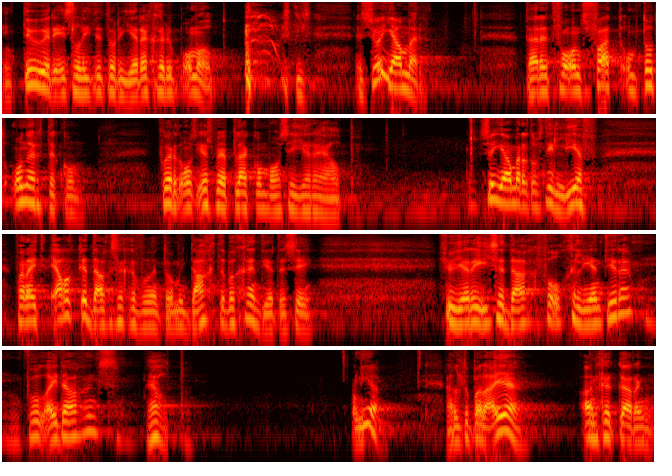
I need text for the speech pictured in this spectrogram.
En toe het die Israeliete tot die Here geroep om hulp. Ekskuus. Is so jammer dat dit vir ons vat om tot onder te kom voordat ons eers by 'n plek kom waar ons die Here help. So jammer dat ons nie leef vanuit elke dag se gewoonte om die dag te begin deur te sê: "Sjoe Here, hier's 'n dag vol geleenthede, vol uitdagings. Help. Nee. Hulle het op hulle eie aangekarring.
